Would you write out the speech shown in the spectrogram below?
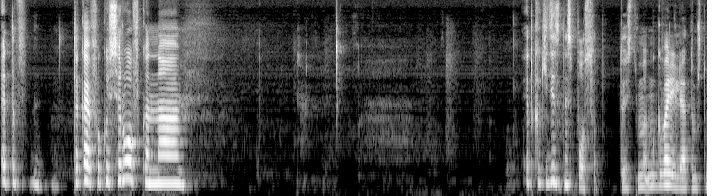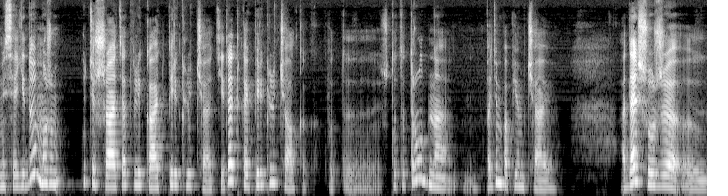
это такая фокусировка на... Это как единственный способ. То есть мы, мы говорили о том, что мы себя едой можем утешать, отвлекать, переключать. Еда такая переключалка. Как вот э, что-то трудно, пойдем попьем чаю. А дальше уже э,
